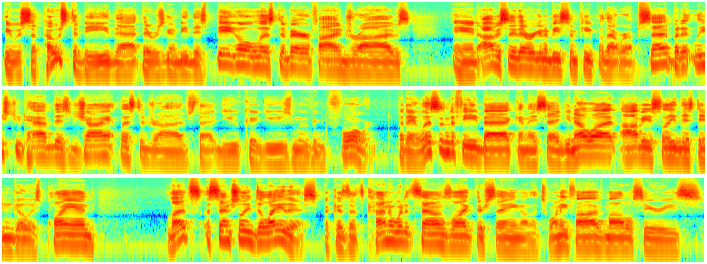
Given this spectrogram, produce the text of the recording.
It was supposed to be that there was going to be this big old list of verified drives. And obviously, there were going to be some people that were upset, but at least you'd have this giant list of drives that you could use moving forward. But they listened to feedback and they said, you know what? Obviously, this didn't go as planned. Let's essentially delay this because that's kind of what it sounds like they're saying on the 25 model series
